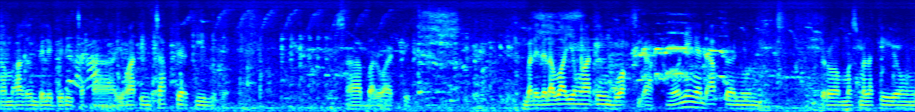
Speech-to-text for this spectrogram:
mga maagang delivery tsaka yung ating chop kilo po sa Balwarte. Bali dalawa yung ating buwak siak, morning and afternoon. Pero mas malaki yung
